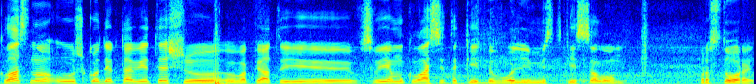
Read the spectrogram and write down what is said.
Класно у Шкоди Octavia те, що в А5 в своєму класі такий доволі місткий салон. Просторий.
